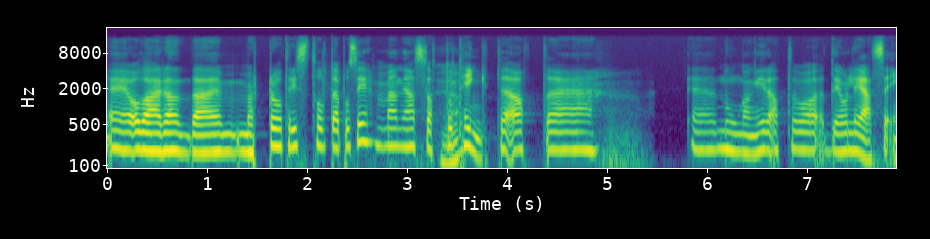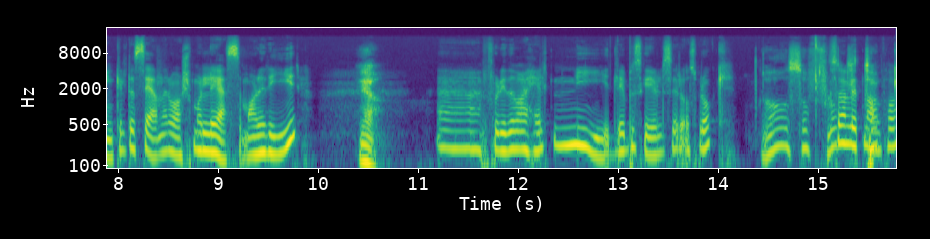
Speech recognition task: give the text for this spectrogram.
Eh, og det er, det er mørkt og trist, holdt jeg på å si. Men jeg satt Ja. og tenkte at eh, eh, noen ganger at det, var, det å lese enkelte scener var som å lese malerier. Ja. Eh, fordi det var helt nydelige beskrivelser og språk. Å, så flott. Så Takk.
